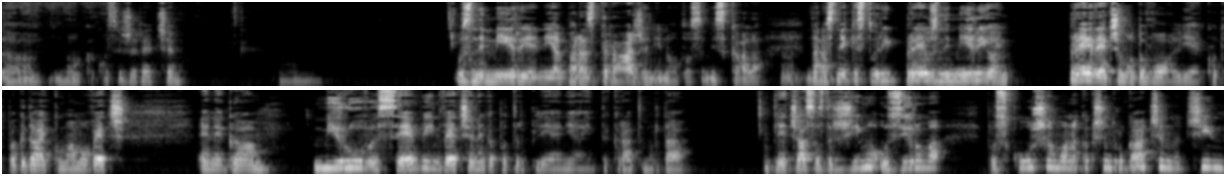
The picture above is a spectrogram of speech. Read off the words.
um, no, kako se že reče, um, vznemirjeni ali pa razdraženi, no, to sem iskala, hmm. da nas neke stvari prej vznemirijo in prej rečemo dovolj, kot pa kdaj, ko imamo več enega miru v sebi in več enega potrpljenja, in takrat morda dlje časa zdržimo, oziroma poskušamo na kakšen drugačen način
